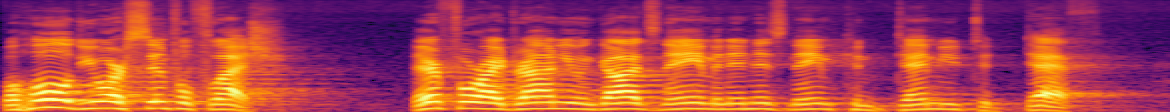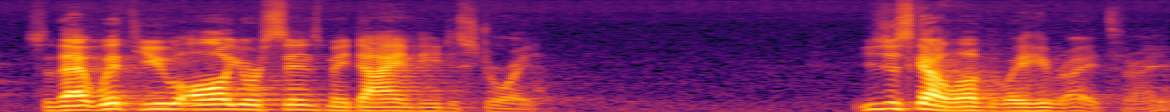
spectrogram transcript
Behold, you are sinful flesh. Therefore, I drown you in God's name, and in his name condemn you to death, so that with you all your sins may die and be destroyed. You just got to love the way he writes, right?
